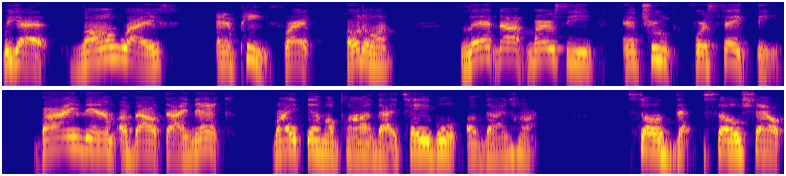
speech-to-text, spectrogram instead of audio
we got long life and peace, right? Hold on. Let not mercy and truth forsake thee. Bind them about thy neck, write them upon thy table of thine heart. So that so shalt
